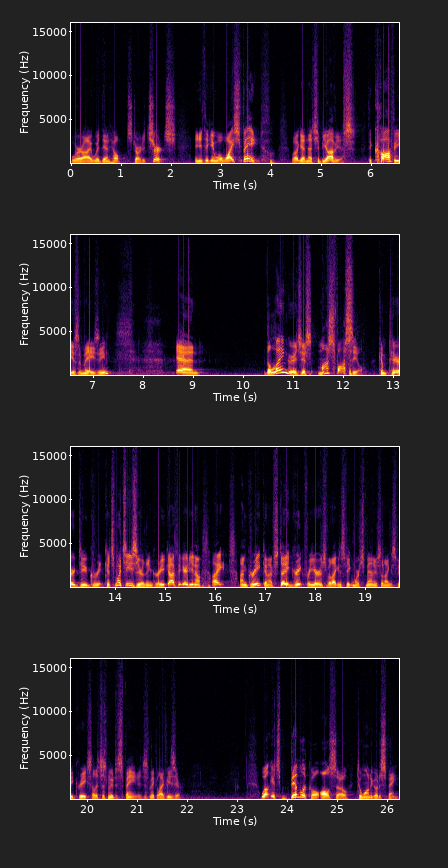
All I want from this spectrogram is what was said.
where I would then help start a church. And you're thinking, well, why Spain? Well, again, that should be obvious. The coffee is amazing. And the language is más fácil compared to Greek. It's much easier than Greek. I figured, you know, I, I'm Greek and I've studied Greek for years, but I can speak more Spanish than I can speak Greek. So let's just move to Spain. It just make life easier. Well, it's biblical also to want to go to Spain.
